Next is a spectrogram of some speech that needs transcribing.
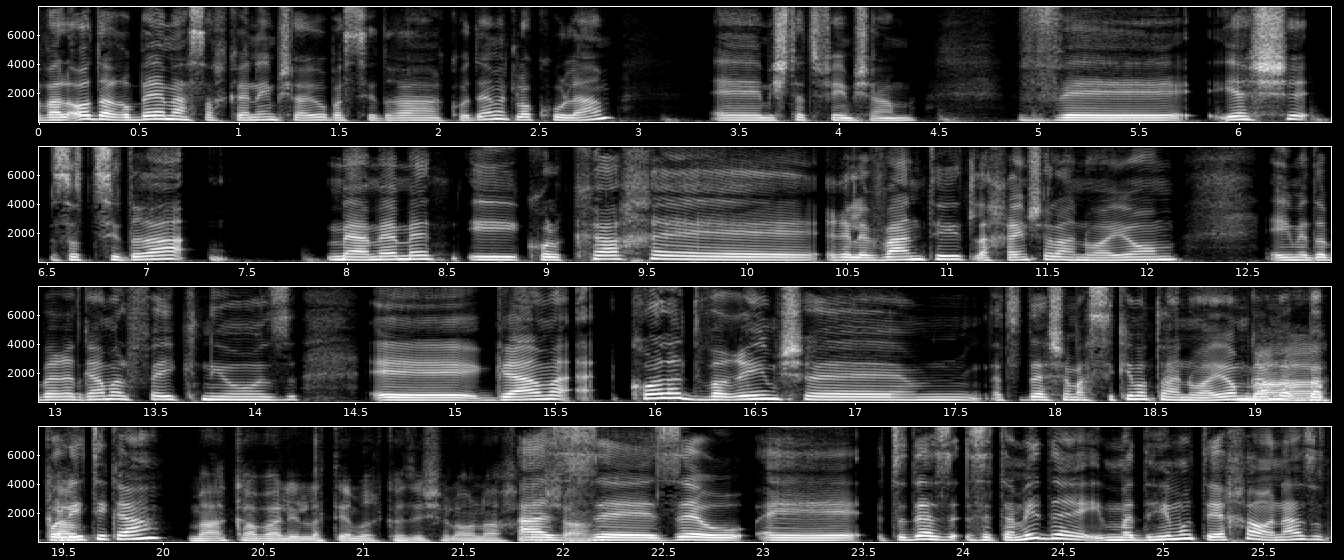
אבל עוד הרבה מהשחקנים שהיו בסדרה הקודמת, לא כולם, אה, משתתפים שם. ויש, זאת סדרה מהממת, היא כל כך אה, רלוונטית לחיים שלנו היום. היא מדברת גם על פייק ניוז, אה, גם כל הדברים ש... אתה יודע, שמעסיקים אותנו היום, גם הקו- בפוליטיקה. מה הקו העלילתי המרכזי של העונה החדשה? אז אה, זהו, אה, אתה יודע, זה, זה תמיד אה, מדהים אותי איך העונה הזאת,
